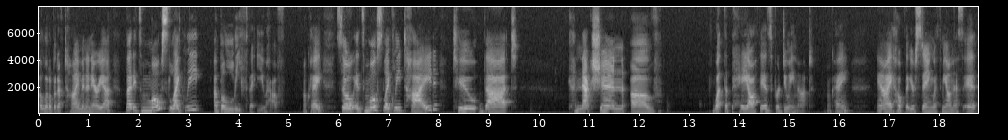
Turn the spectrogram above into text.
a little bit of time in an area, but it's most likely a belief that you have. Okay? So, it's most likely tied to that connection of what the payoff is for doing that. Okay? And I hope that you're staying with me on this. It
